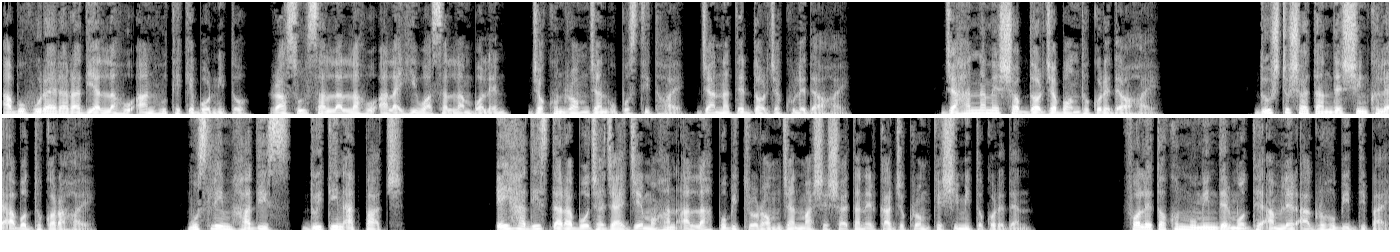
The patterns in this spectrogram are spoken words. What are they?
আবু হুরায়রা রাদিয়াল্লাহু আনহু থেকে বর্ণিত, রাসূল সাল্লাল্লাহু আলাইহি ওয়াসাল্লাম বলেন যখন রমজান উপস্থিত হয়, জান্নাতের দরজা খুলে দেওয়া হয়। জাহান্নামের সব দরজা বন্ধ করে দেওয়া হয়। দুষ্ট শয়তানদের শৃঙ্খলে আবদ্ধ করা হয়। মুসলিম হাদিস দুই তিন আট পাঁচ। এই হাদিস দ্বারা বোঝা যায় যে মহান আল্লাহ পবিত্র রমজান মাসে শয়তানের কার্যক্রমকে সীমিত করে দেন। ফলে তখন মুমিনদের মধ্যে আমলের আগ্রহ বৃদ্ধি পায়।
